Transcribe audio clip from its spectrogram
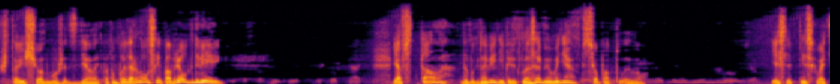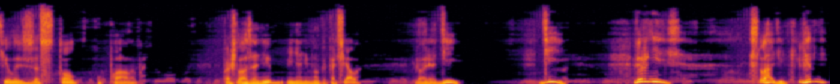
что еще он может сделать. Потом повернулся и побрел к двери. Я встала, на мгновение перед глазами у меня все поплыло. Если б не схватилась за стол, упала бы. Пошла за ним, меня немного качало, говоря, «Ди, Ди, вернись, сладенький, вернись».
